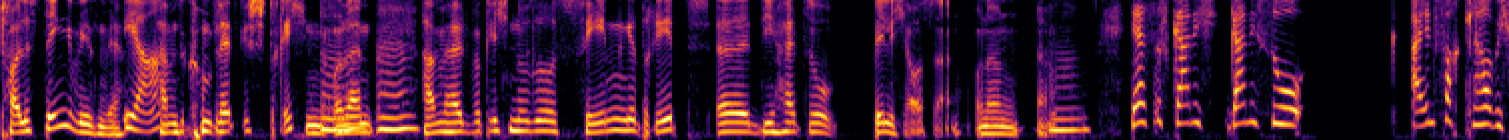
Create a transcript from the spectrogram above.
tolles Ding gewesen wäre. Ja. Mhm, Haben sie komplett gestrichen und dann haben wir halt wirklich nur so Szenen gedreht, äh, die halt so billig aussahen. Und dann, ja. Ja, es ist gar nicht, gar nicht so einfach, glaube ich,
